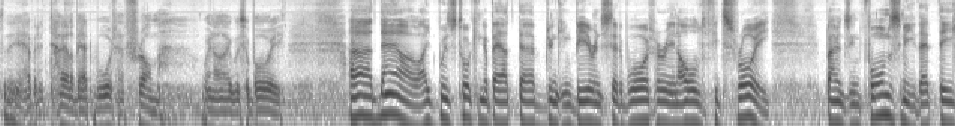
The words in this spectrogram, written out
So there you have it, a tale about water from when I was a boy. Uh, now, I was talking about uh, drinking beer instead of water in old Fitzroy. Bones informs me that the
